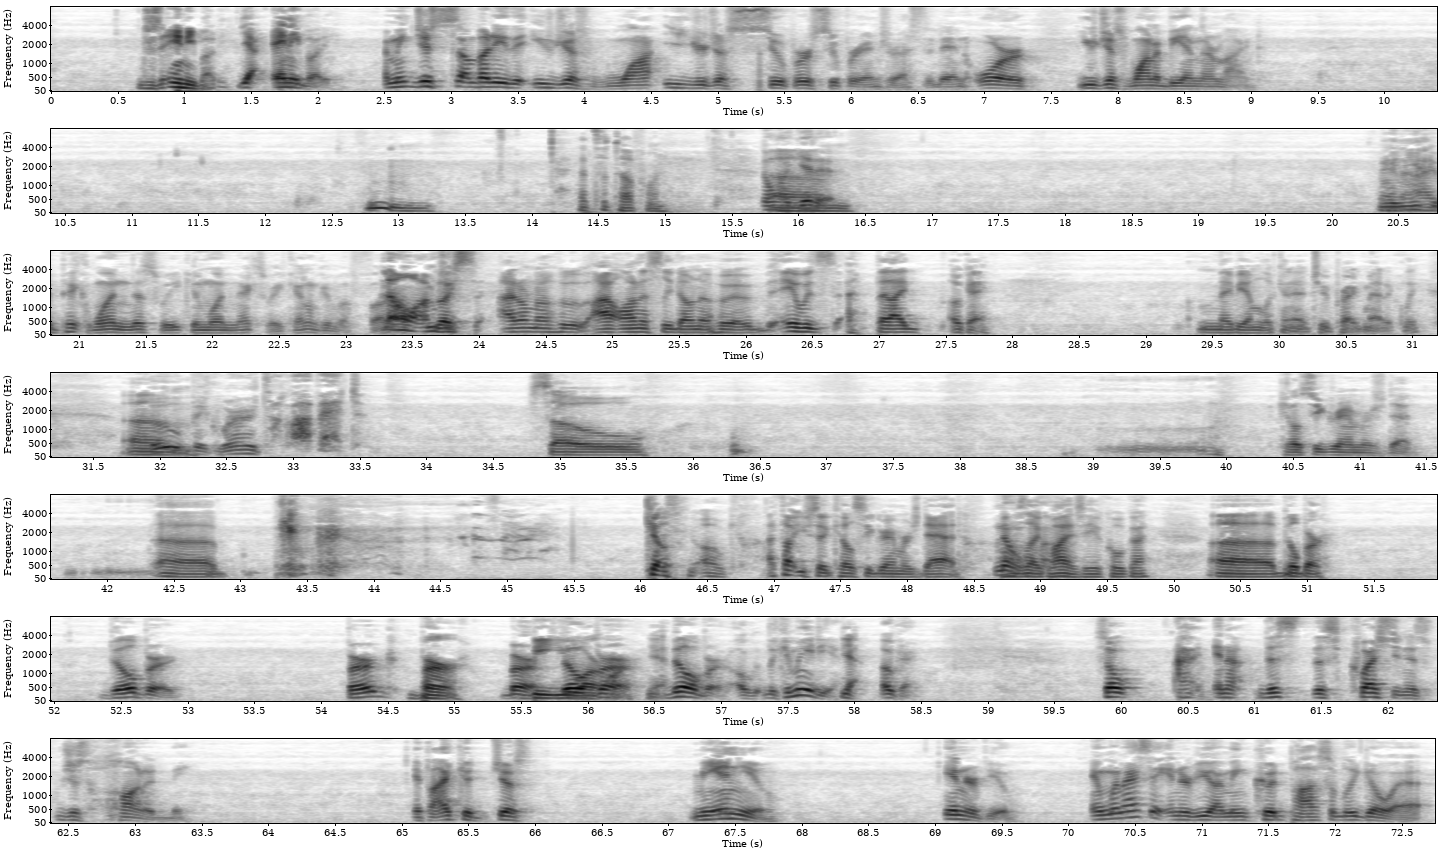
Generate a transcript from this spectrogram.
Just anybody. Yeah, anybody. I mean, just somebody that you just want, you're just super, super interested in, or you just want to be in their mind. Hmm. That's a tough one. No, I get it. Um, I mean, you I- could pick one this week and one next week. I don't give a fuck. No, I'm Like, just. I don't know who. I honestly don't know who it, it was. But I okay. Maybe I'm looking at it too pragmatically. Ooh, big words. I love it. So Kelsey Grammer's dead. Uh, Kelsey. Oh, I thought you said Kelsey Grammer's dad. No, I was like, uh, why is he a cool guy? Uh, Bill Burr. Bill Bird. Burr. Burr. B U Bill Burr. Yeah. Bill Burr. Oh, the comedian. Yeah. Okay. So, I, and I, this this question has just haunted me. If I could just me and you interview, and when I say interview, I mean could possibly go at.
